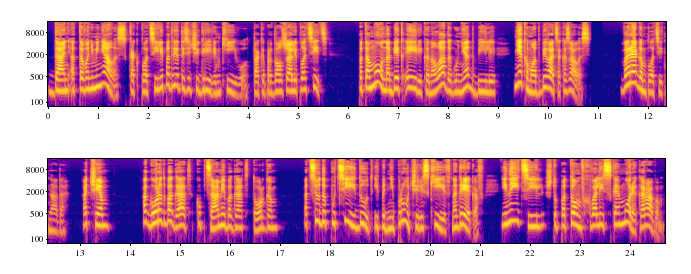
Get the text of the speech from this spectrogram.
Дань от того не менялась. Как платили по две тысячи гривен Киеву, так и продолжали платить. Потому набег Эйрика на Ладогу не отбили, некому отбивать оказалось. Варягам платить надо. А чем? А город богат, купцами богат, торгом. Отсюда пути идут и по Днепру через Киев на греков, и на Итиль, чтоб потом в Хвалисское море к арабам.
